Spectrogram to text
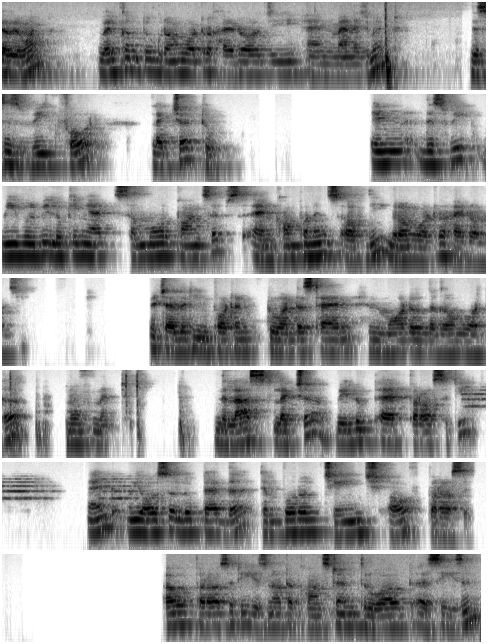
Everyone, welcome to groundwater hydrology and management. This is week 4, lecture 2. In this week, we will be looking at some more concepts and components of the groundwater hydrology, which are very important to understand and model the groundwater movement. In the last lecture, we looked at porosity and we also looked at the temporal change of porosity how porosity is not a constant throughout a season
